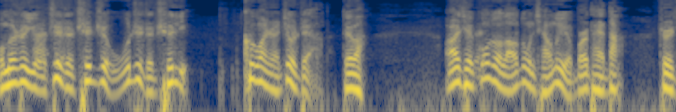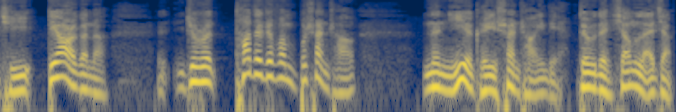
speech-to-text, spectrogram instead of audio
我们说有志者吃志，无志者吃力，客观上就是这样的，对吧？而且工作劳动强度也不是太大，这是其一。第二个呢，呃就是说他在这方面不擅长，那你也可以擅长一点，对不对？相对来讲，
